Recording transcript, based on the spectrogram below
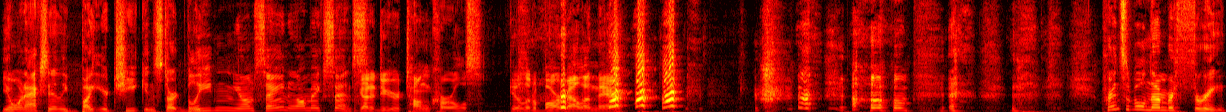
You don't want to accidentally bite your cheek and start bleeding. You know what I'm saying? It all makes sense. You got to do your tongue curls. Get a little barbell in there. Um, principle number three:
